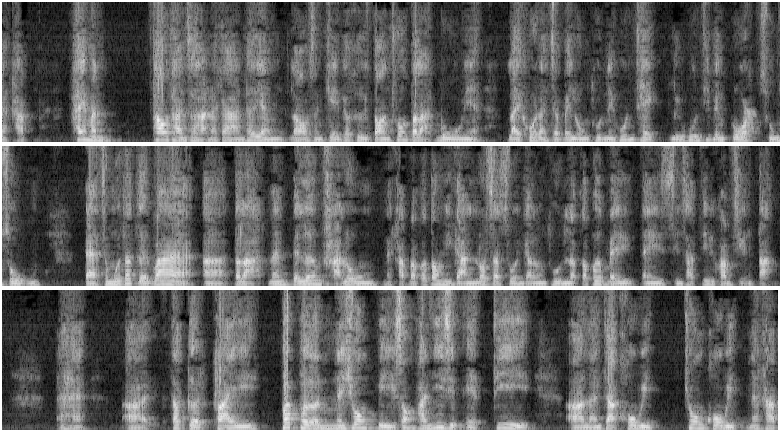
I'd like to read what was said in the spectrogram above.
นะครับ ให้มันเท่าทันสถานการณ์ ถ้าอย่างเราสังเกตก็คือตอนช่วงตลาดบูเนี่ยหลายคนอาจจะไปลงทุนในหุ้นเทคหรือหุ้นที่เป็นโกลด์สูง แต่สมมุติถ้าเกิดว่าตลาดนั้นเป็นเริ่มขาลงนะครับเราก็ต้องมีการลดสัดส่วนการลงทุน แล้วก็เพิ่มไปในสินทรัพย์ที่มีความเสี่ยงต่ำนะฮะถ้าเกิดใครเพลิดเพลินในช่วงปี 2021 ที่หลังจากโควิดช่วงโควิดนะครับ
